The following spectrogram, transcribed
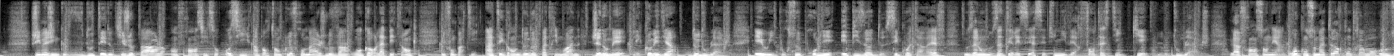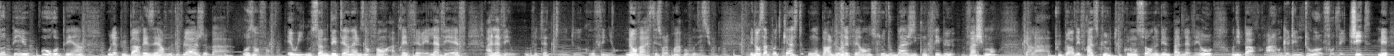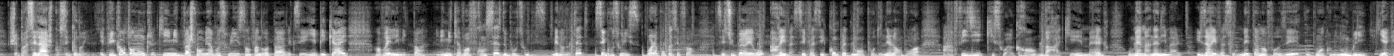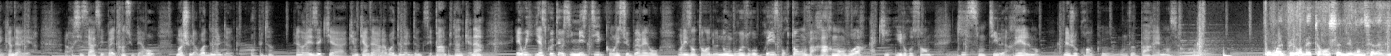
J'imagine que vous vous doutez de qui je parle. En France, ils sont aussi importants que le fromage, le vin ou encore la pétanque. Ils font partie intégrante de notre patrimoine. J'ai nommé les comédiens de doublage. Et oui, pour ce premier épisode de C'est quoi ta ref, nous allons nous intéresser à cet univers fantastique qui est le doublage. La France en est un gros consommateur, contrairement aux autres pays européens où la plupart réservent le doublage bah, aux enfants. Et oui, nous sommes d'éternels enfants à préférer la VF à la VO, ou peut-être de gros feignants. Mais on va rester sur la première proposition. Mais dans un podcast où on parle de référence, le doublage y contribue vachement, car la plupart des phrases cultes que l'on sort ne viennent pas de la VO. On dit pas I'm getting too old for the cheat, mais j'ai passé l'âge pour ces conneries. Et puis quand ton oncle qui imite vachement bien Bruce Willis en fin de repas avec ses yippee en vrai il l'imite pas, il imite la voix française de Bruce Willis. Mais dans nos têtes, c'est Bruce Willis. Voilà pourquoi c'est fort. Ces super-héros arrivent à s'effacer complètement pour donner leur voix à un physique qui soit grand, baraqué, maigre ou même un animal. Ils arrivent à se métamorphoser au point que l'on oublie qu'il y a quelqu'un derrière. Alors si ça c'est pas être un super-héros, moi je suis la voix de Donald Duck. Oh putain, je viens de réaliser qu'il y a quelqu'un derrière la voix de Donald Duck, c'est pas un putain de canard. Et oui, il y a ce côté aussi mystique qu'ont les super-héros. On les entend à de nombreuses reprises, pourtant on va rarement voir à qui ils ressemblent. Qui sont-ils réellement? Mais je crois qu'on ne veut pas réellement savoir. Pour moi, le plus grand metteur en scène du monde, c'est la vie.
